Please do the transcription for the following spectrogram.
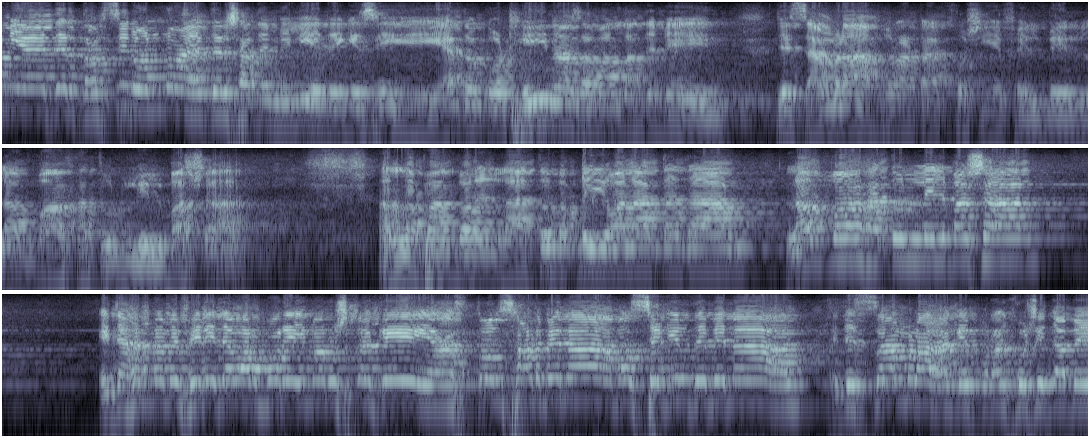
আমি আয়াতের তাফসীর অন্য আয়াতের সাথে মিলিয়ে দেখেছি। এত কঠিন আজাব আল্লাহ দেবেন যে চামড়া পোড়াটা খসিয়ে ফেলবেন। লাওয়াহাতুল লিল বাশার। আল্লাহ পাক বলেন, লা তুবকি ওয়ালা তাদার লাওয়াহাতুল লিল বাশার। এই জাহান্নামে ফেলে দেওয়ার পরে এই মানুষটাকে আস্তল ছাড়বে না বা সেডিল দেবে না। এদের চামড়া আগে পুরা খসে যাবে।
